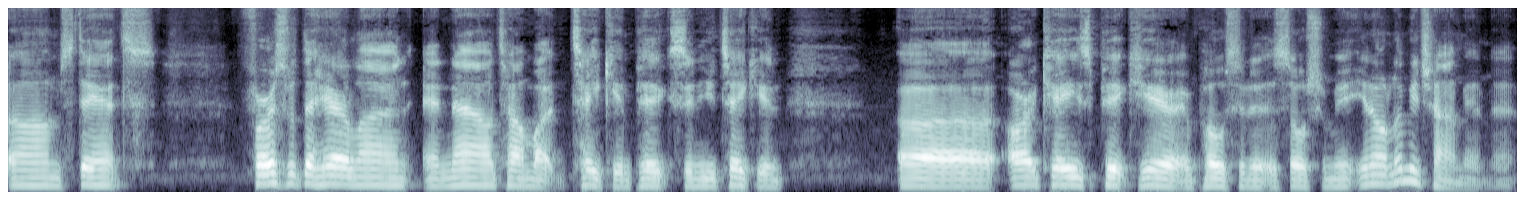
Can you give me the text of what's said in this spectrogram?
um, stance. First with the hairline, and now talking about taking pics, and you taking uh RK's pic here and posting it to social media. You know, let me chime in, man.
